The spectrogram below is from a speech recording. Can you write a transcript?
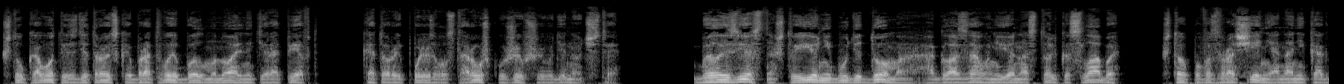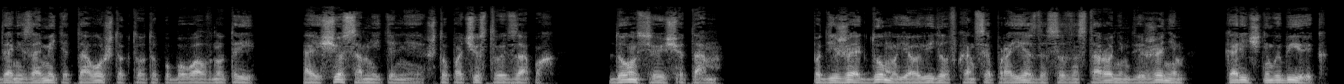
что у кого-то из детройской братвы был мануальный терапевт, который пользовал старушку, жившую в одиночестве. Было известно, что ее не будет дома, а глаза у нее настолько слабы, что по возвращении она никогда не заметит того, что кто-то побывал внутри, а еще сомнительнее, что почувствует запах. Да он все еще там. Подъезжая к дому, я увидел в конце проезда с односторонним движением коричневый Бьюик.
